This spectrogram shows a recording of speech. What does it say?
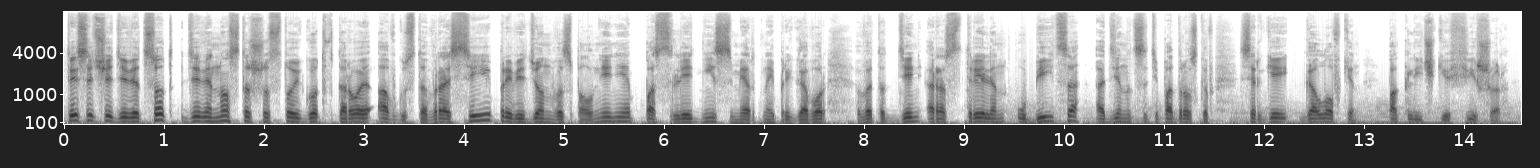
1996 год, 2 августа. В России приведен в исполнение последний смертный приговор. В этот день расстрелян убийца 11 подростков Сергей Головкин по кличке Фишер –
